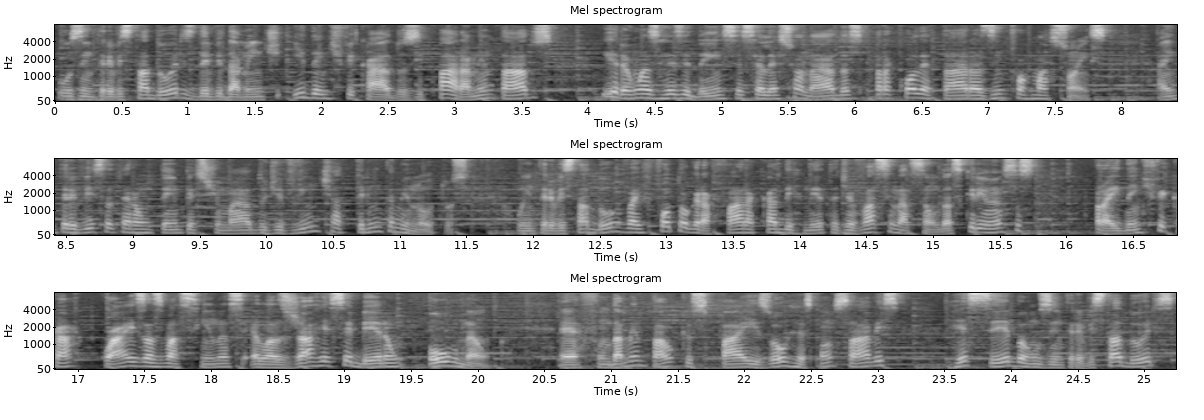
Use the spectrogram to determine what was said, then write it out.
Os entrevistadores, devidamente identificados e paramentados, irão às residências selecionadas para coletar as informações. A entrevista terá um tempo estimado de 20 a 30 minutos. O entrevistador vai fotografar a caderneta de vacinação das crianças para identificar quais as vacinas elas já receberam ou não é fundamental que os pais ou responsáveis recebam os entrevistadores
